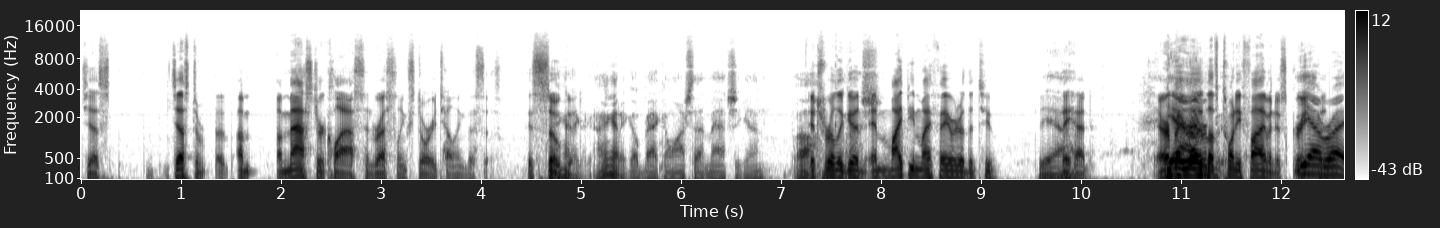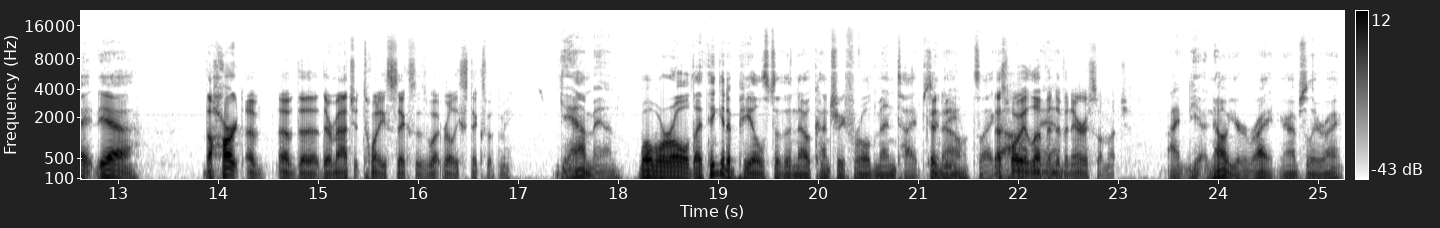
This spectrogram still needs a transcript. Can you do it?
Just, just a, a, a master class in wrestling storytelling. This is. It's so I gotta, good. I gotta go back and watch that match again. Oh, it's really gosh. good. It might be my favorite of the two yeah, they had. Everybody Yeah, really loves 25, and it's great. yeah, right. Yeah, The heart of, of the their match at 26 is what really sticks with me. yeah, man. Well, we're old. I think it appeals to the no country for old men types. Could you know, be. it's like that's oh, why we love man. Into Veneer so much. I, yeah, no, you're right. You're absolutely right.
